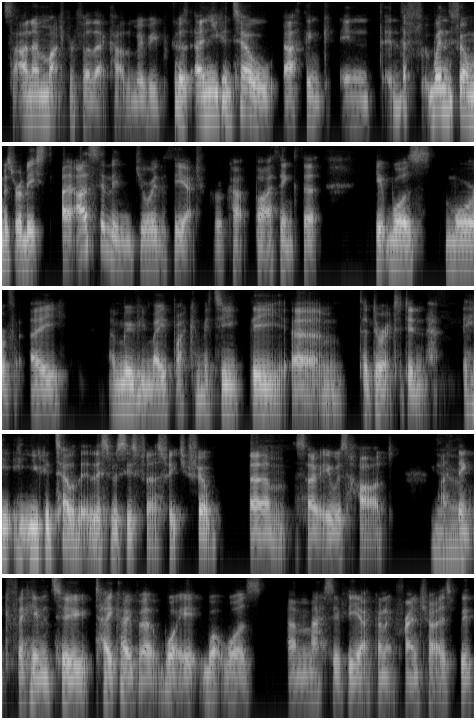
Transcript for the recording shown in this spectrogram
So, and I much prefer that cut of the movie because, and you can tell. I think in, in the when the film was released, I, I still enjoy the theatrical cut, but I think that it was more of a a movie made by committee. The um the director didn't. He, he you could tell that this was his first feature film. Um. So it was hard I think for him to take over what it what was a massively iconic franchise with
